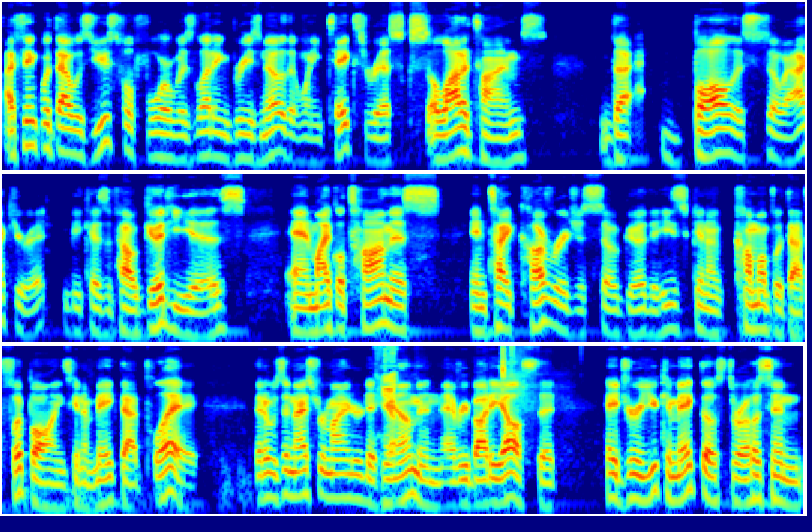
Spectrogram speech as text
I think what that was useful for was letting Brees know that when he takes risks, a lot of times the ball is so accurate because of how good he is, and Michael Thomas in tight coverage is so good that he's going to come up with that football and he's going to make that play. That it was a nice reminder to him and everybody else that hey Drew, you can make those throws and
